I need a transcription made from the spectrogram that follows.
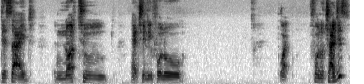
decide not to actually follow what follow charges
